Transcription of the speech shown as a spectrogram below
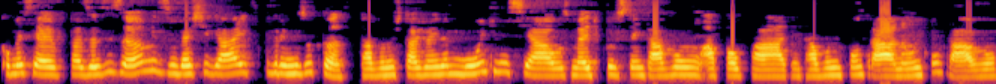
Comecei a fazer os exames, investigar e descobrimos o câncer. Estava no estágio ainda muito inicial. Os médicos tentavam apalpar, tentavam encontrar, não encontravam.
